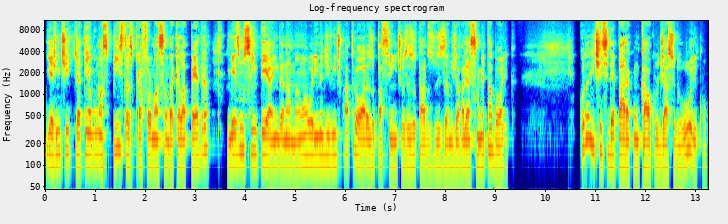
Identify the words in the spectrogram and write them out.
e a gente já tem algumas pistas para a formação daquela pedra, mesmo sem ter ainda na mão a urina de 24 horas do paciente, os resultados dos exames de avaliação metabólica. Quando a gente se depara com o cálculo de ácido úrico,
